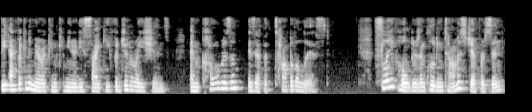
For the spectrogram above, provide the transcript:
the African American community psyche for generations, and colorism is at the top of the list. Slaveholders, including Thomas Jefferson,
